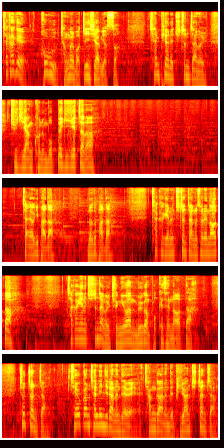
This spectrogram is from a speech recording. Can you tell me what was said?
착하게 호브 정말 멋진 시합이었어. 챔피언의 추천장을 주지 않고는 못 베기겠잖아. 자 여기 받아. 너도 받아. 착하게는 추천장을 손에 넣었다. 착하게는 추천장을 중요한 물건 포켓에 넣었다. 추천장. 체육관 challenge라는 대회에 참가하는데 필요한 추천장.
